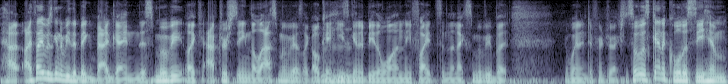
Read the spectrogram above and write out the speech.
Ha- I thought he was gonna be the big bad guy in this movie. Like after seeing the last movie, I was like, okay, he's Mm-hmm. gonna be the one he fights in the next movie, but it went a different direction. So it was kind of cool to see him.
